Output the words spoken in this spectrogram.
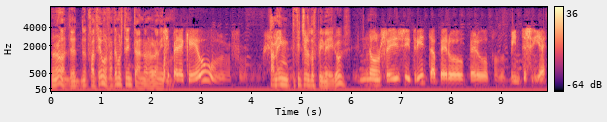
Non, non, facemos, facemos 30 anos agora mesmo. Sí, pero é que eu... Tamén fichos dos primeiros? Non sei se si 30, pero, pero 20 sí, eh?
